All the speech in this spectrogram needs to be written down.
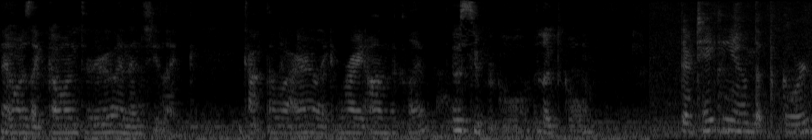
and it was like going through, and then she like got the wire like right on the clip. It was super cool. It looked cool. They're taking out the port,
